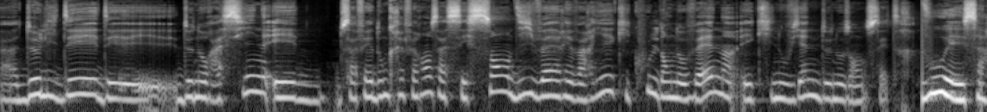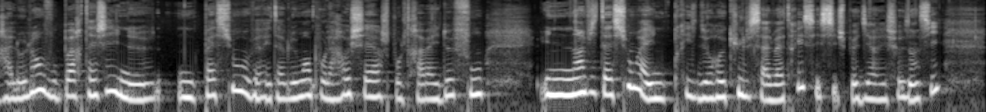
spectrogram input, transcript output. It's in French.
Euh, de l'idée de nos racines et ça fait donc référence à ces sangs divers et variés qui coulent dans nos veines et qui nous viennent de nos ancêtres. Vous et Sarah Loland, vous partagez une, une passion véritablement pour la recherche, pour le travail de fond, une invitation à une prise de recul salvatrice, et si je peux dire les choses ainsi.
